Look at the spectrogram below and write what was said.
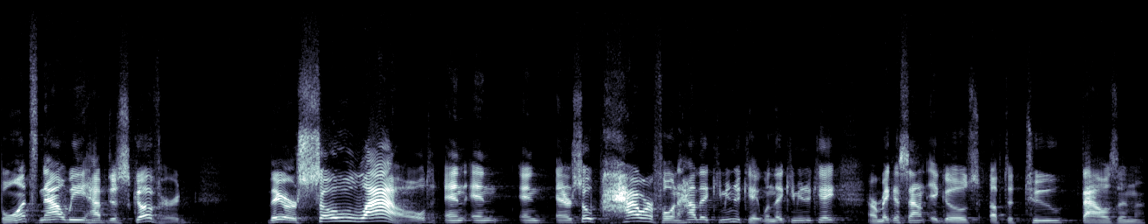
But once now we have discovered they are so loud and, and, and, and are so powerful in how they communicate. When they communicate or make a sound, it goes up to 2,000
